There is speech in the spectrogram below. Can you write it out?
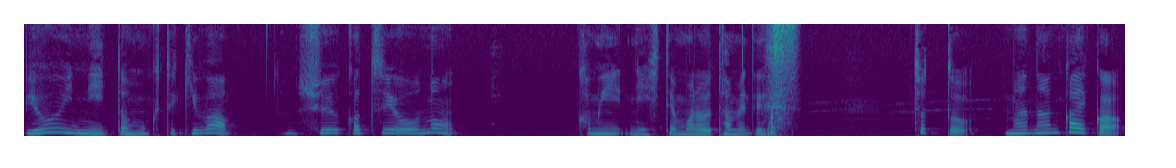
美容院に行った目的は就活用の髪にしてもらうためです。ちょっと、ま、何回か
